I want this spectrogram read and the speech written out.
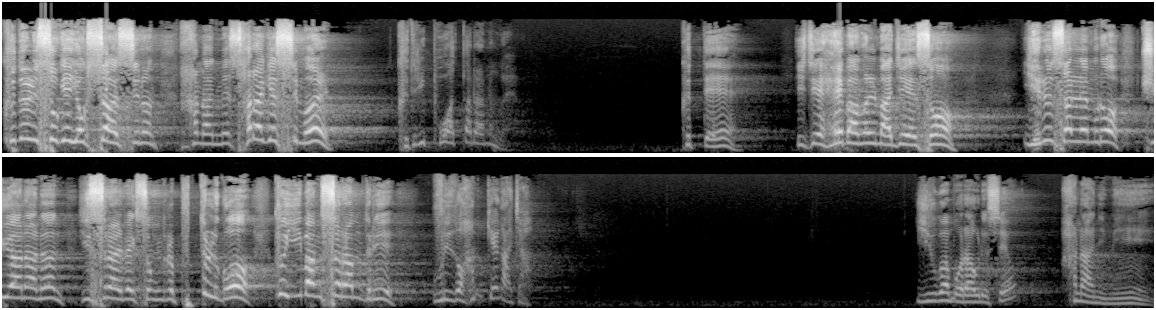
그들 속에 역사하시는 하나님의 살아계심을 그들이 보았다라는 거예요. 그때 이제 해방을 맞이해서 예루살렘으로 귀환하는 이스라엘 백성들을 붙들고 그 이방 사람들이 우리도 함께 가자. 이유가 뭐라고 그랬어요? 하나님이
